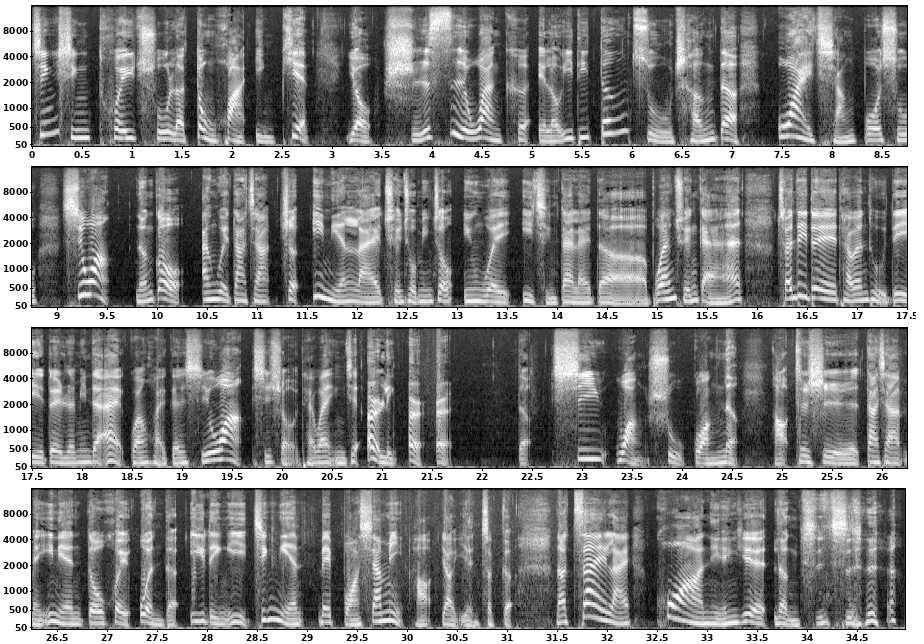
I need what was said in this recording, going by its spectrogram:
精心推出了动画影片，有十四万颗 LED 灯组成的外墙播出，希望能够安慰大家这一年来全球民众因为疫情带来的不安全感，传递对台湾土地、对人民的爱、关怀跟希望，携手台湾迎接二零二二。的希望曙光呢？好，这是大家每一年都会问的。一零一今年被拔虾米？好，要演这个。那再来跨年夜冷吃吃，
